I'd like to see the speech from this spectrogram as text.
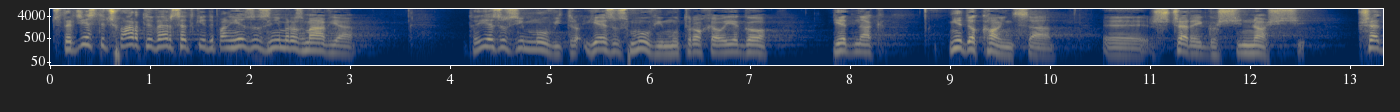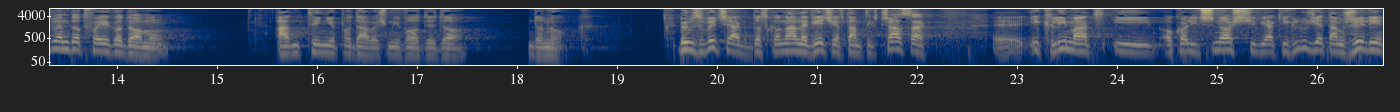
44 werset, kiedy Pan Jezus z nim rozmawia, to Jezus im mówi, Jezus mówi mu trochę o jego jednak nie do końca e, szczerej gościnności. Wszedłem do Twojego domu, a Ty nie podałeś mi wody do, do nóg. Był zwyczaj, jak doskonale wiecie, w tamtych czasach e, i klimat, i okoliczności, w jakich ludzie tam żyli,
